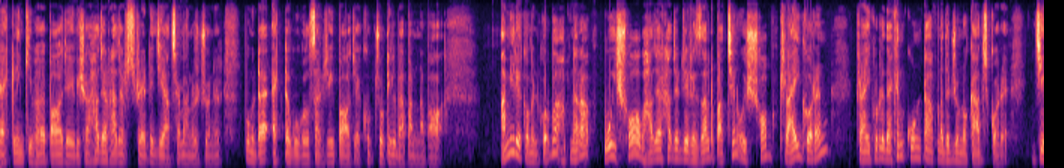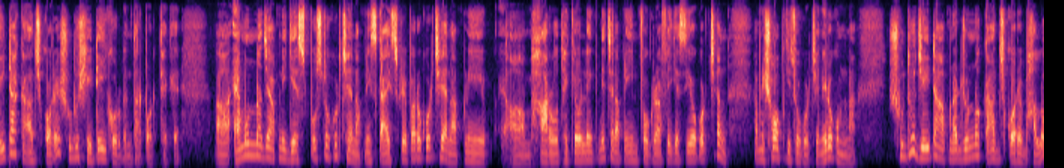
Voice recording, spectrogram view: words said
ব্যাকলিঙ্ক কীভাবে পাওয়া যায় এই বিষয়ে হাজার হাজার স্ট্র্যাটেজি আছে মানুষজনের। এবং এটা একটা গুগল সার্চেই পাওয়া যায়। খুব জটিল ব্যাপার না পাওয়া। আমি রেকমেন্ড করব আপনারা ওই সব হাজার হাজার যে রেজাল্ট পাচ্ছেন, ওই সব ট্রাই করেন ট্রাই করে দেখেন কোনটা আপনাদের জন্য কাজ করে। যেইটা কাজ করে, শুধু সেটাই করবেন তারপর থেকে। এমন না যে আপনি গেস্ট পোস্টও করছেন, আপনি স্ক্রেপারও করছেন, আপনি হারো থেকেও লিঙ্ক নিচ্ছেন, আপনি ইনফোগ্রাফিক এসিও করছেন, আপনি সব কিছু করছেন, এরকম না। শুধু যেইটা আপনার জন্য কাজ করে ভালো,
